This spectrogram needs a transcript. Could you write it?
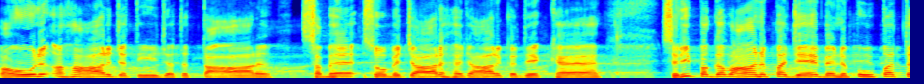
ਪੌਣ ਆਹਾਰ ਜਤੀ ਜਤ ਧਾਰ, ਸਭੈ ਸੋ ਵਿਚਾਰ ਹਜ਼ਾਰ ਕ ਦੇਖੈ। ਸ੍ਰੀ ਭਗਵਾਨ ਭਜੇ ਬਿਨ ਪੂਪਤ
